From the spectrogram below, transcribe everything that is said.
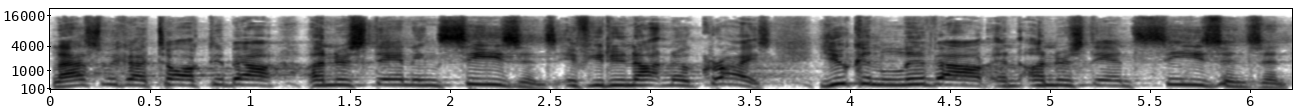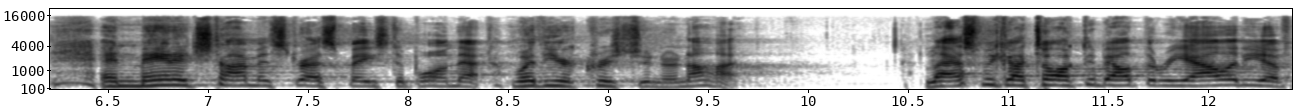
Last week I talked about understanding seasons. If you do not know Christ, you can live out and understand seasons and, and manage time and stress based upon that, whether you're a Christian or not. Last week I talked about the reality of,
